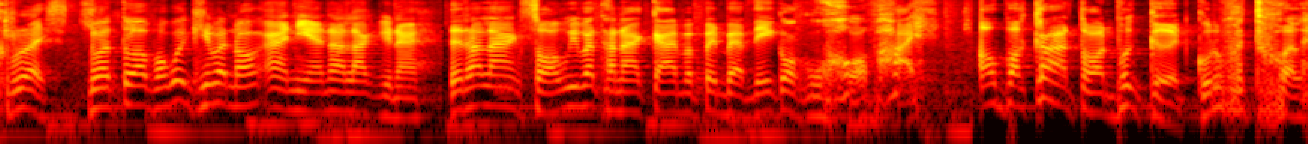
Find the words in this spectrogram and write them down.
Christ ส่วนตัวผมก็คิดว่าน้องอาเนียน่ารักอยู่นะ แต่ถ้าร่างสองวิวัฒนาการมาเป็นแบบนี้ก็กูขออภัยเอาปากกาตอนเพิ่งเกิดกูนึกว่าตัวอะไร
